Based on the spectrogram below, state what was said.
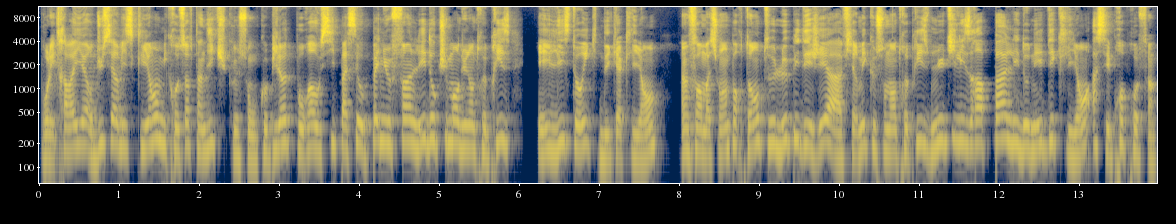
Pour les travailleurs du service client, Microsoft indique que son copilote pourra aussi passer au peigne fin les documents d'une entreprise et l'historique des cas clients. Information importante, le PDG a affirmé que son entreprise n'utilisera pas les données des clients à ses propres fins.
